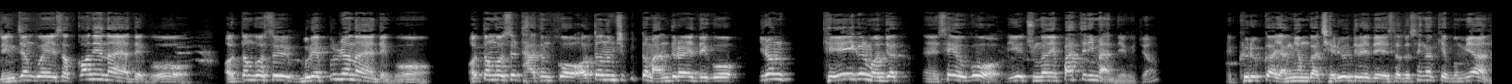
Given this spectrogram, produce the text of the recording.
냉장고에서 꺼내놔야 되고, 어떤 것을 물에 불려놔야 되고, 어떤 것을 다듬고, 어떤 음식부터 만들어야 되고, 이런 계획을 먼저 세우고 이게 중간에 빠뜨리면 안 돼요. 그죠? 그릇과 양념과 재료들에 대해서도 생각해 보면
